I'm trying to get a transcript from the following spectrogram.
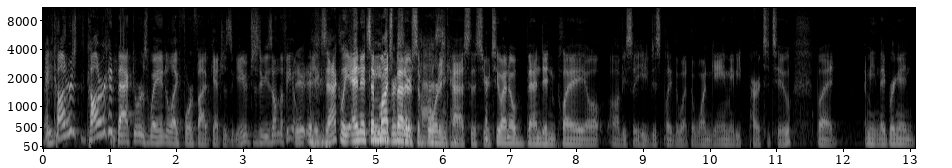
and Conner's Conner could backdoor his way into like four or five catches a game just if he's on the field. Exactly. And it's a much better supporting cast this year, too. I know Ben didn't play. Well, obviously, he just played the what, the one game, maybe parts of two. But, I mean, they bring in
